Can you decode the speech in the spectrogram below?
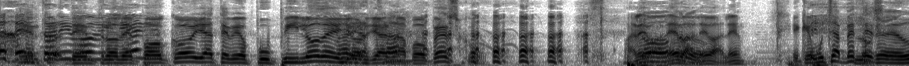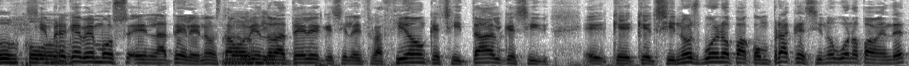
Dentro, de poco ya te veo pupilo de Georgiana. Popescu. Vale, No, vale, vale, vale. Es que muchas veces, que siempre que vemos en la tele, ¿no? Estamos viendo la tele, que si la inflación, que si tal, que si, eh, que, que si no es bueno para comprar, que si no es bueno para vender.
